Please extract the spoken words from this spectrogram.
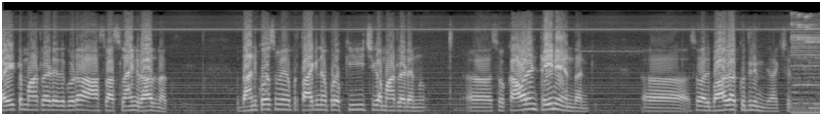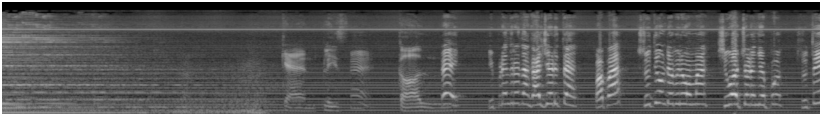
బయట మాట్లాడేది కూడా అసలు ఆ స్లాంగ్ రాదు నాకు. దానికోసమే ఇప్పుడు తాగినప్పుడు ఒక కీచ్గా మాట్లాడాను. సో కావాలని ట్రైన్ అయ్యాను దానికి. సో అది బాగా కుదిరింది యాక్చువల్లీ క్యాన్ ప్లీజ్ కాల్. ఏయ్ ఇప్పుడు ఎందుకు దాన్ని కాల్చి అడుగుతా పాప శృతి ఉంటే పిలువమ్మా. శివ వచ్చాడని చెప్పు. శృతి?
